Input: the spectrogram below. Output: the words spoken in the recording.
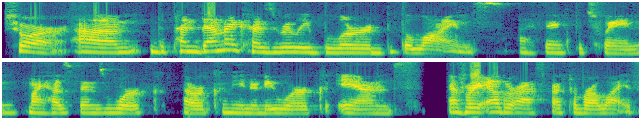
Sure. Um, the pandemic has really blurred the lines, I think, between my husband's work, our community work, and every other aspect of our life.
